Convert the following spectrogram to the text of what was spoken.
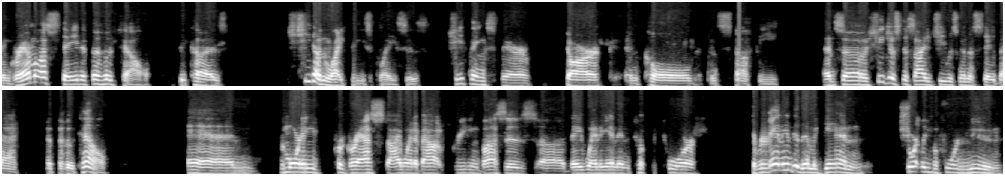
and grandma stayed at the hotel because she doesn't like these places she thinks they're dark and cold and stuffy and so she just decided she was going to stay back at the hotel. And the morning progressed. I went about greeting buses. Uh, they went in and took the tour. I ran into them again shortly before noon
